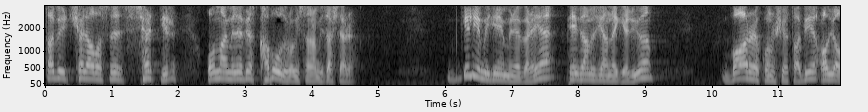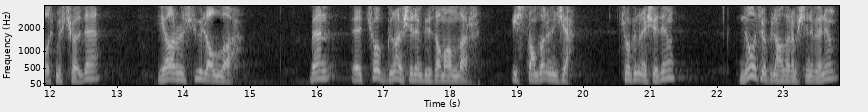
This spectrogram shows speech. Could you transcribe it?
Tabi çöl havası serttir. Onlar mesela biraz kaba olur o insanların mizaçları. Geliyor Medine Münevvere'ye, Peygamberimiz yanına geliyor. Bağırarak konuşuyor tabi. Alıyor alışmış çölde. Ya Resulallah ben e, çok günah işledim bir zamanlar. İslam'dan önce. Çok günah işledim. Ne olacak günahlarım şimdi benim?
